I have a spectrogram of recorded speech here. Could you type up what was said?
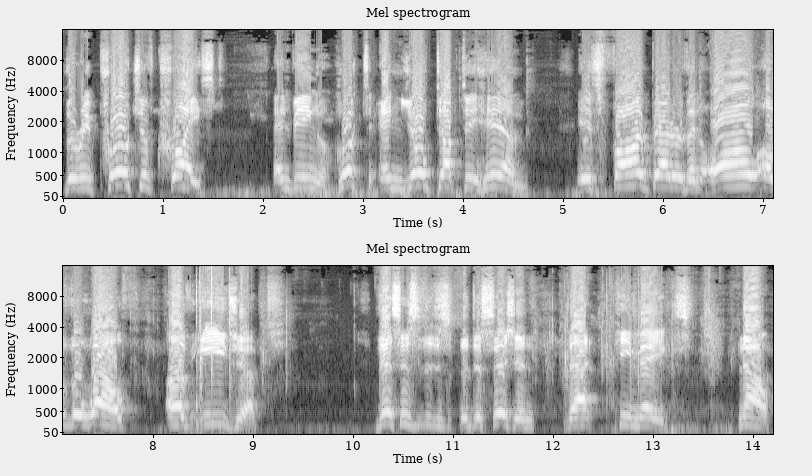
the reproach of Christ and being hooked and yoked up to him is far better than all of the wealth of Egypt. This is the decision that he makes. Now,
